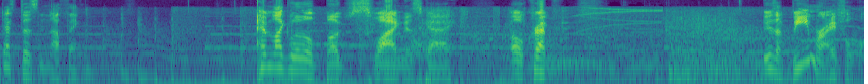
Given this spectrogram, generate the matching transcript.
That does nothing. I'm like a little bug swatting this guy. Oh crap. There's a beam rifle.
